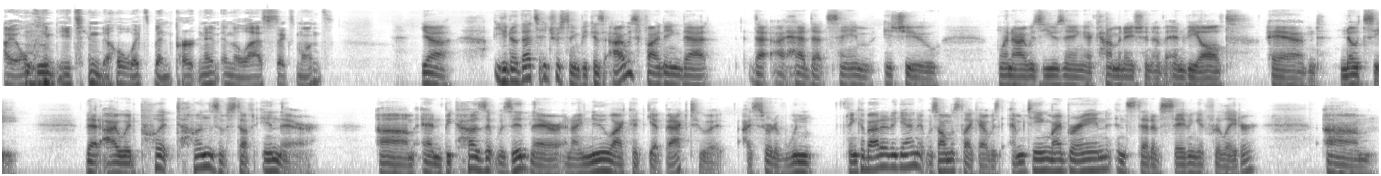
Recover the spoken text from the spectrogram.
I only mm-hmm. need to know what's been pertinent in the last six months. Yeah. You know, that's interesting because I was finding that that I had that same issue when I was using a combination of NVAlt and Notesy, that I would put tons of stuff in there. Um, and because it was in there and I knew I could get back to it, I sort of wouldn't think about it again. It was almost like I was emptying my brain instead of saving it for later. Um,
